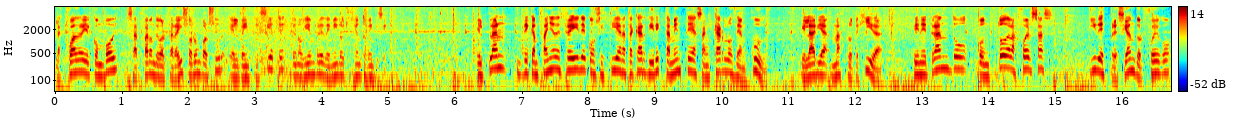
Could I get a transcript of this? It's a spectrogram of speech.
La escuadra y el convoy zarparon de Valparaíso rumbo al sur el 27 de noviembre de 1825. El plan de campaña de Freire consistía en atacar directamente a San Carlos de Ancud, el área más protegida, penetrando con todas las fuerzas y despreciando el fuego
